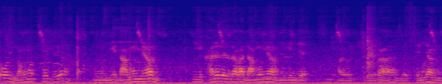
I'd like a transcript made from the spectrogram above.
조금 넉넉해도요. 음, 이게 남으면 이게 가늘에다가 남으면 이게 이제 아유 얘가 이제 된장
